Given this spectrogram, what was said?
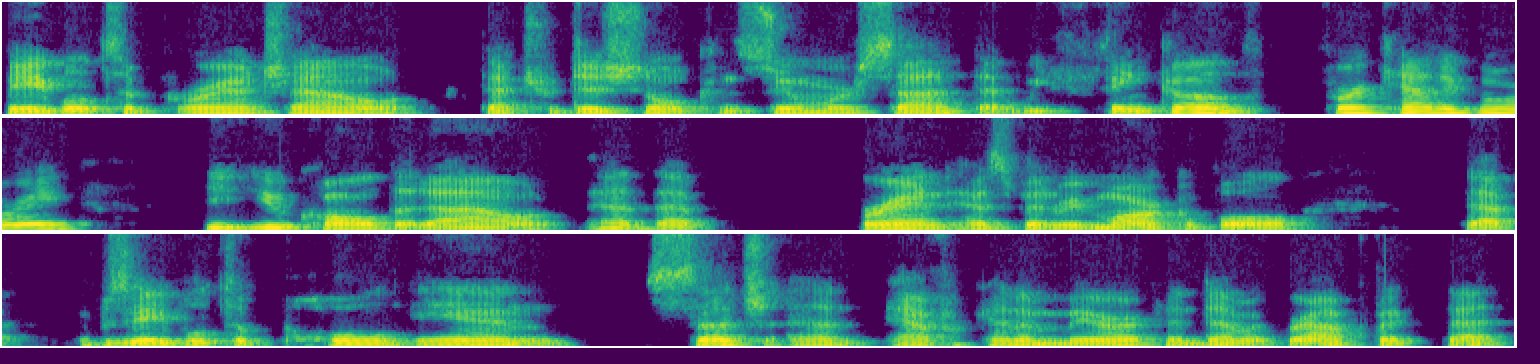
be able to branch out that traditional consumer set that we think of for a category. You, you called it out. That that brand has been remarkable that was able to pull in such an African American demographic that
